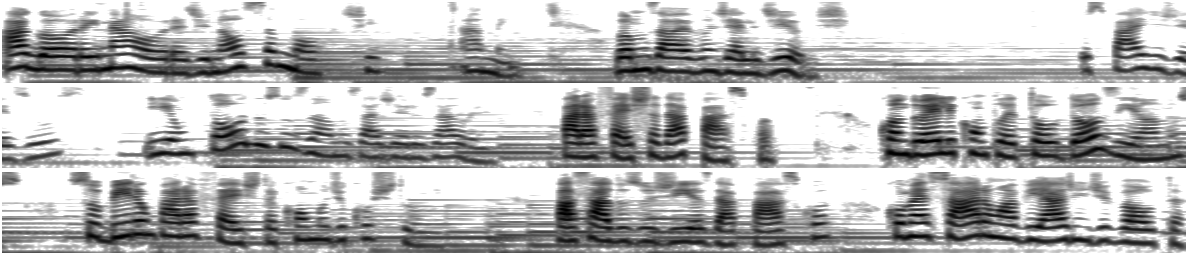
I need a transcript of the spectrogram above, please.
agora e na hora de nossa morte. Amém. Vamos ao Evangelho de hoje. Os pais de Jesus iam todos os anos a Jerusalém para a festa da Páscoa. Quando ele completou 12 anos, subiram para a festa como de costume. Passados os dias da Páscoa, começaram a viagem de volta,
